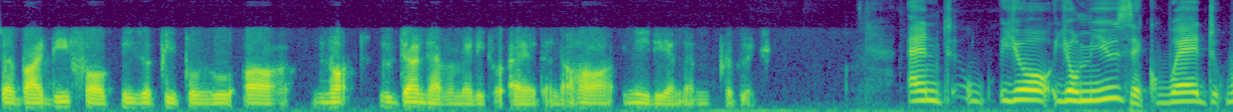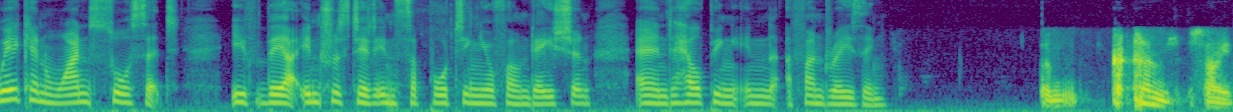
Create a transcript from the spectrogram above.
So by default, these are people who are not, who don't have a medical aid and are needy and unprivileged. And your your music, where where can one source it if they are interested in supporting your foundation and helping in fundraising? Um, sorry,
